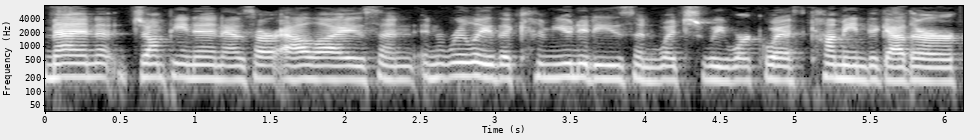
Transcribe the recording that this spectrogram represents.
men jumping in as our allies and, and really the communities in which we work with coming together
